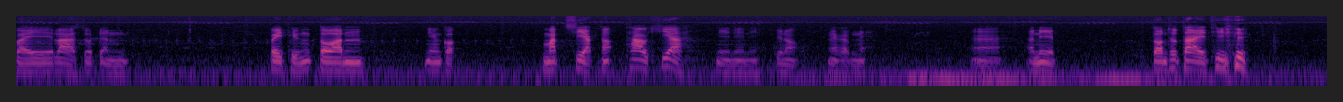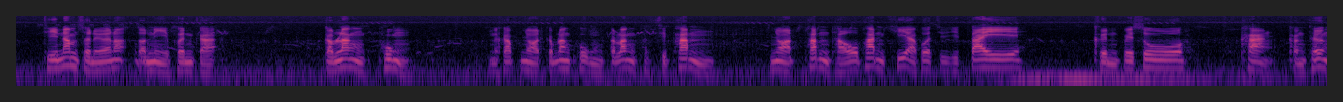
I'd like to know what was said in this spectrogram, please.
ไปล่าสุดนั่นไปถึงตอนยังก็มัดเสียกเนาะเท้าเขี้ยนี่นี่นี่พี่น้อง นะครับเนี่ยอ่าอันนี้ตอนสุดท้ายที่ที่นำเสนอเนาะตอนนี้เพิ่นกะกำลังพุ่งนะครับยอดกำลังพุ่งกำลังสิพันยอดพันเถาพันเขี้ยเพื่อสิไตขึ้นไปสู่ข้างข้างเทิง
